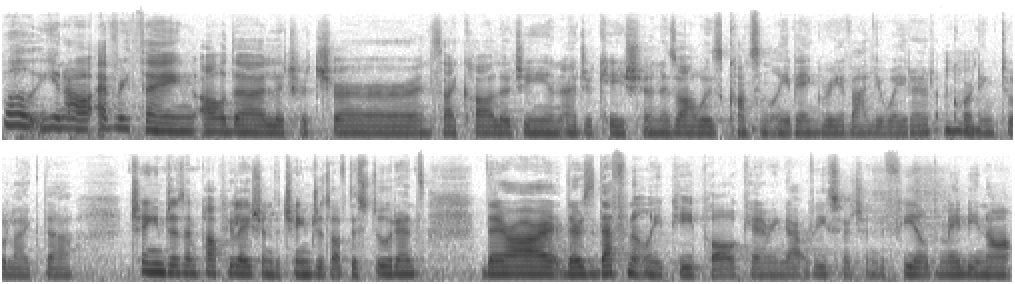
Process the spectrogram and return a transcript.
Well, you know, everything, all the literature and psychology and education is always constantly being reevaluated mm-hmm. according to like the changes in population, the changes of the students. There are there's definitely people carrying out research in the field, maybe not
